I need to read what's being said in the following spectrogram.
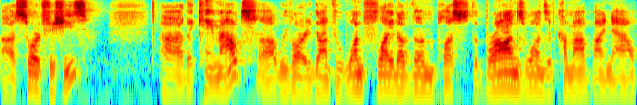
uh, swordfishies uh, that came out. Uh, we've already gone through one flight of them, plus the bronze ones have come out by now,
